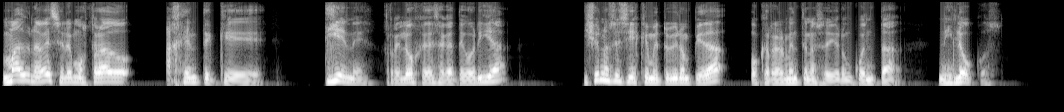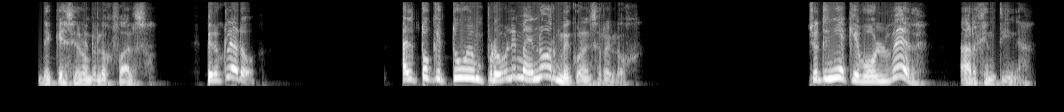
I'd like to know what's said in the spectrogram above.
Más de una vez se lo he mostrado a gente que tiene relojes de esa categoría, y yo no sé si es que me tuvieron piedad o que realmente no se dieron cuenta ni locos de que ese era un reloj falso. Pero claro, al toque tuve un problema enorme con ese reloj. Yo tenía que volver a Argentina.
